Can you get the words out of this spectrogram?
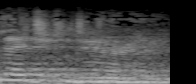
Legendary.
